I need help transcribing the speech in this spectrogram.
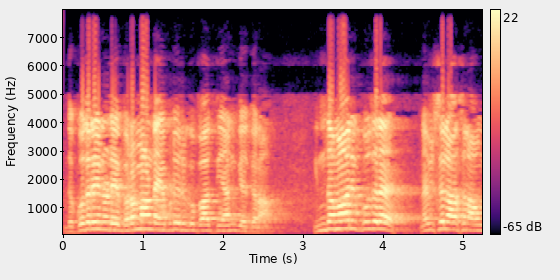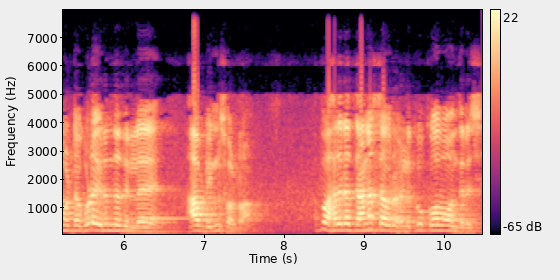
இந்த குதிரையினுடைய பிரம்மாண்டம் எப்படி இருக்கு பார்த்தியான்னு கேட்குறான் இந்த மாதிரி குதிரை நபிசலாசன் அவங்கள்ட்ட கூட இருந்ததில்லை அப்படின்னு சொல்கிறான் அப்போ ஹதரத் அனஸ் அவர்களுக்கு கோபம் வந்துருச்சு.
